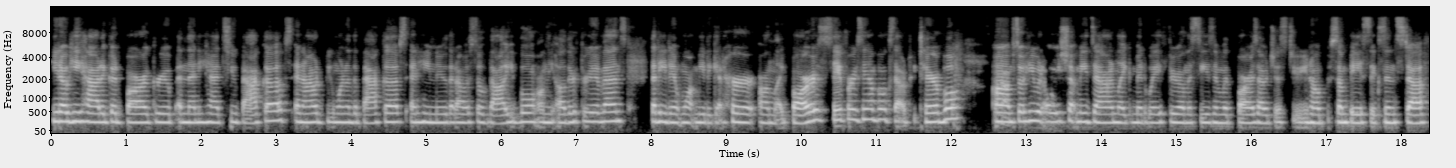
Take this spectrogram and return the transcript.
you know, he had a good bar group and then he had two backups, and I would be one of the backups. And he knew that I was so valuable on the other three events that he didn't want me to get hurt on like bars, say, for example, because that would be terrible. Um, so he would always shut me down like midway through on the season with bars. I would just do, you know, some basics and stuff.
